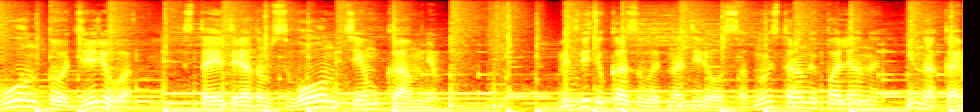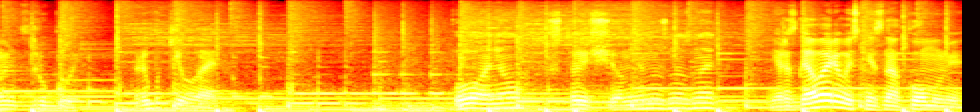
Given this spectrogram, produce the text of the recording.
вон то дерево стоит рядом с вон тем камнем. Медведь указывает на дерево с одной стороны поляны и на камень с другой. Рыба кивает. Понял. Что еще мне нужно знать? Не разговаривай с незнакомыми,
